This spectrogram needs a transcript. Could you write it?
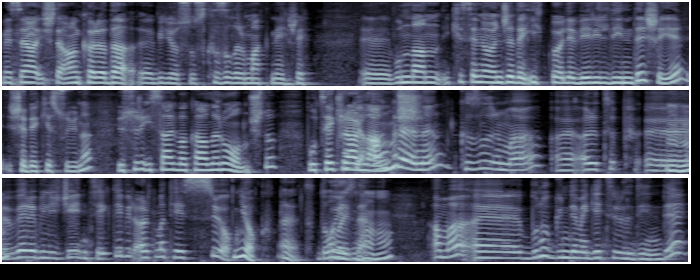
Mesela işte Ankara'da e, biliyorsunuz Kızılırmak Nehri e, bundan iki sene önce de ilk böyle verildiğinde şeye şebeke suyuna bir sürü ishal vakaları olmuştu. Bu tekrarlanmış. Çünkü Ankara'nın Kızılırmağı e, arıtıp e, hı hı. verebileceği nitelikte bir arıtma tesisi yok. Yok evet. Dolayısıyla. O yüzden. Hı hı. Ama e, bunu gündeme getirildiğinde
